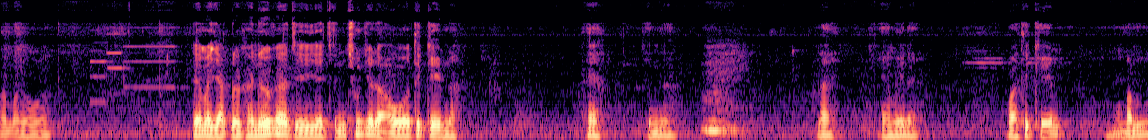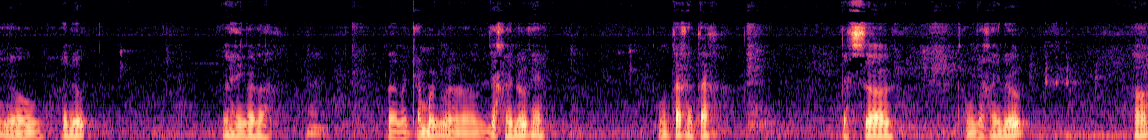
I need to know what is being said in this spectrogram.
rồi mở luôn luôn. Để mà giặt được hơi nước á, chị chỉnh xuống chế độ tiết kiệm nè. Ha, chỉnh nè. Đây, nghe mấy nè. Qua tiết kiệm bấm vô hơi nước. Nó hiện lên nè. Là nó cảm ứng là giặt hơi nước ha. Công tắc hay tắt giặt sơ cộng giặt hơi nước. Đó,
